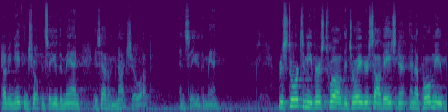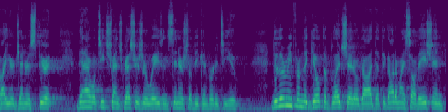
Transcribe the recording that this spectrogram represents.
having Nathan show up and say, You're the man, is have him not show up and say, You're the man. Restore to me, verse 12, the joy of your salvation, and uphold me by your generous spirit. Then I will teach transgressors your ways, and sinners shall be converted to you. Deliver me from the guilt of bloodshed, O God, that the God of my salvation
